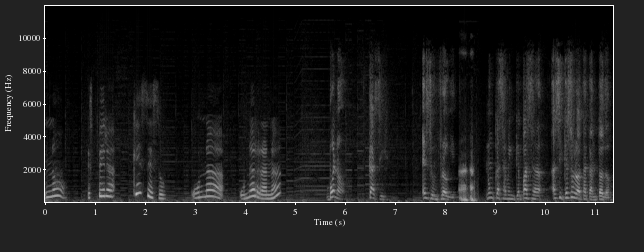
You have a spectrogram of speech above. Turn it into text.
no. Espera, ¿qué es eso? ¿Una... una rana? Bueno, casi. Es un Frogit. Nunca saben qué pasa, así que solo atacan todo.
